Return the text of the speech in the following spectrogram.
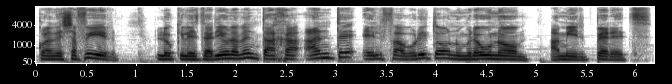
con la de Shafir, lo que les daría una ventaja ante el favorito número uno, Amir Pérez.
